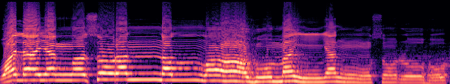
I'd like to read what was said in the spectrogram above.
ولينصرن الله من ينصره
